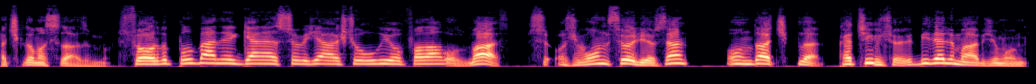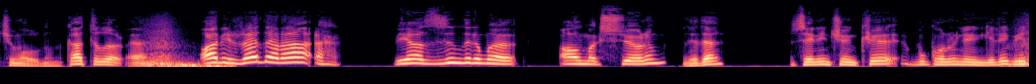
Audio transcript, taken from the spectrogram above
Açıklaması lazım mı? Sorduk bunu. Ben de genel söyleyeceğim ya işte oluyor falan. Olmaz. Şimdi onu söylüyorsan onu da açıkla. Kaçayım söyle. Bilelim abicim onun kim olduğunu. Katılır. Evet. Abi radara biraz Yıldırım'ı almak istiyorum. Neden? Senin çünkü bu konuyla ilgili bir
